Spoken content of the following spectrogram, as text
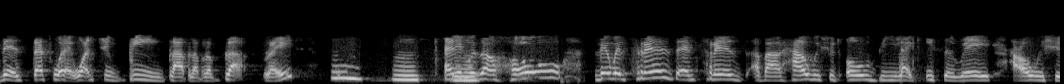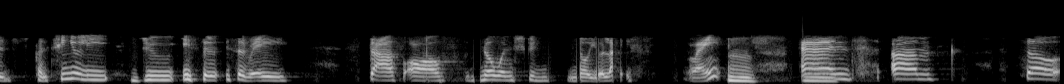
this. That's what I want to be, blah, blah, blah, blah, right? Mm. Mm. And it was a whole, there were threads and threads about how we should all be like Issa Rae, how we should continually do Issa, Issa Rae stuff of no one should know your life, right? Mm. And um, so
